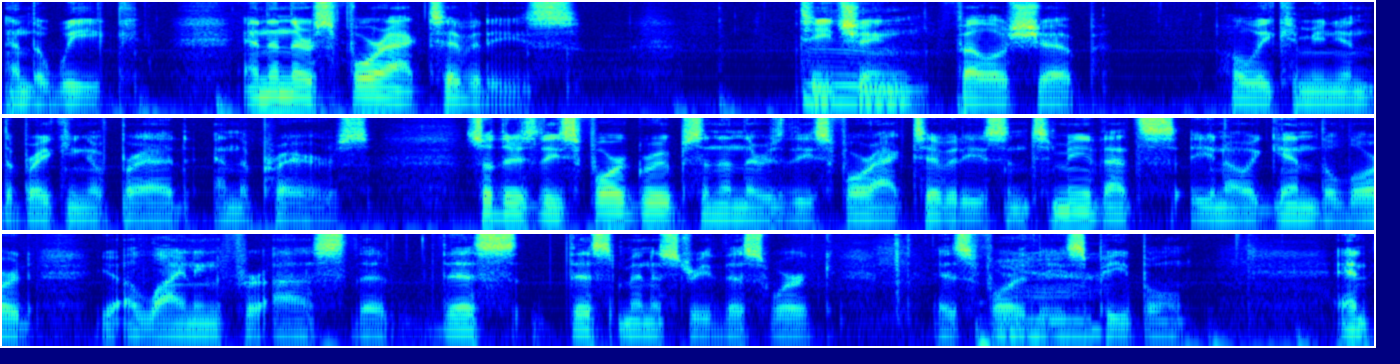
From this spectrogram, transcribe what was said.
and the weak, and then there's four activities: teaching, fellowship, Holy Communion, the breaking of bread, and the prayers. So there's these four groups, and then there's these four activities, and to me, that's you know again the Lord aligning for us that this this ministry, this work, is for these people and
